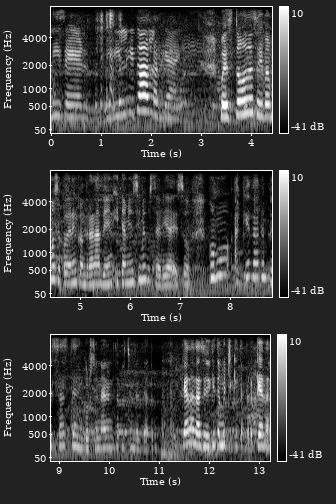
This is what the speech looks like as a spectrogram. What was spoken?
Deezer y todas las que hay. Pues todas ahí vamos a poder encontrar a Den y también sí me gustaría eso. ¿Cómo, a qué edad empezaste a incursionar en esta cuestión del teatro? ¿Qué edad? Así dijiste muy chiquita, pero ¿qué edad?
